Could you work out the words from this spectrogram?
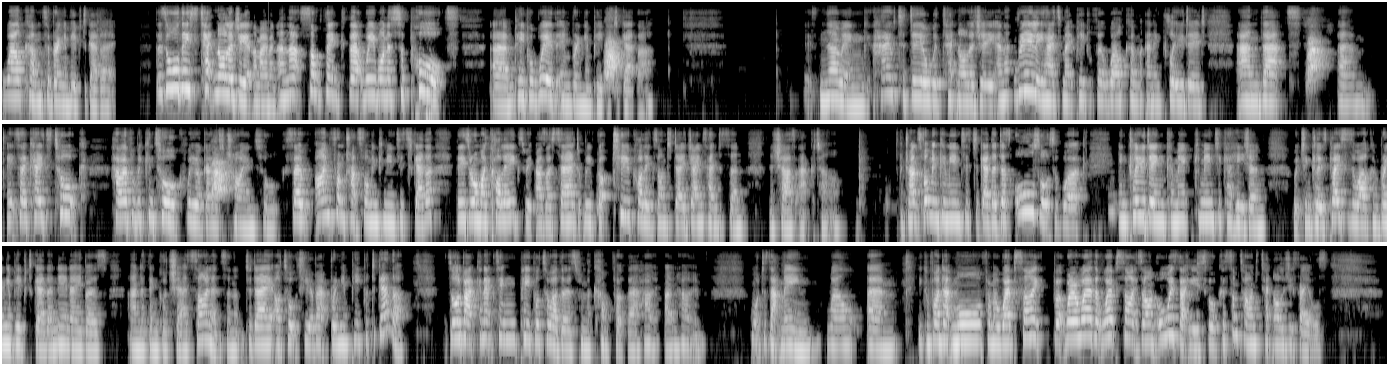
Welcome to Bringing People Together. There's all this technology at the moment, and that's something that we want to support um, people with in bringing people together. It's knowing how to deal with technology and really how to make people feel welcome and included, and that um, it's okay to talk However, we can talk, we are going to try and talk. So, I'm from Transforming Communities Together. These are all my colleagues. We, as I said, we've got two colleagues on today James Henderson and Shaz Akhtar. Transforming Communities Together does all sorts of work, including com- community cohesion, which includes places of welcome, bringing people together, near neighbours, and a thing called shared silence. And today I'll talk to you about bringing people together. It's all about connecting people to others from the comfort of their ho- own home. What does that mean? Well, um, you can find out more from a website, but we're aware that websites aren't always that useful because sometimes technology fails.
